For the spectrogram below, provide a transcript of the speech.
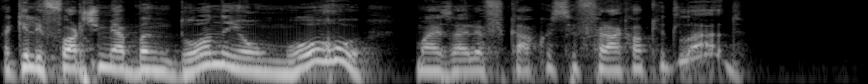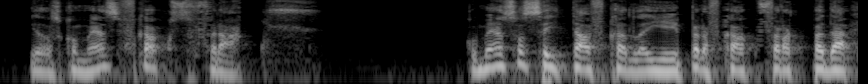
aquele forte me abandona e eu morro, mas olha eu ficar com esse fraco aqui do lado. E elas começam a ficar com os fracos. Começam a aceitar ficar lá. E aí, para ficar com o fraco, para dar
